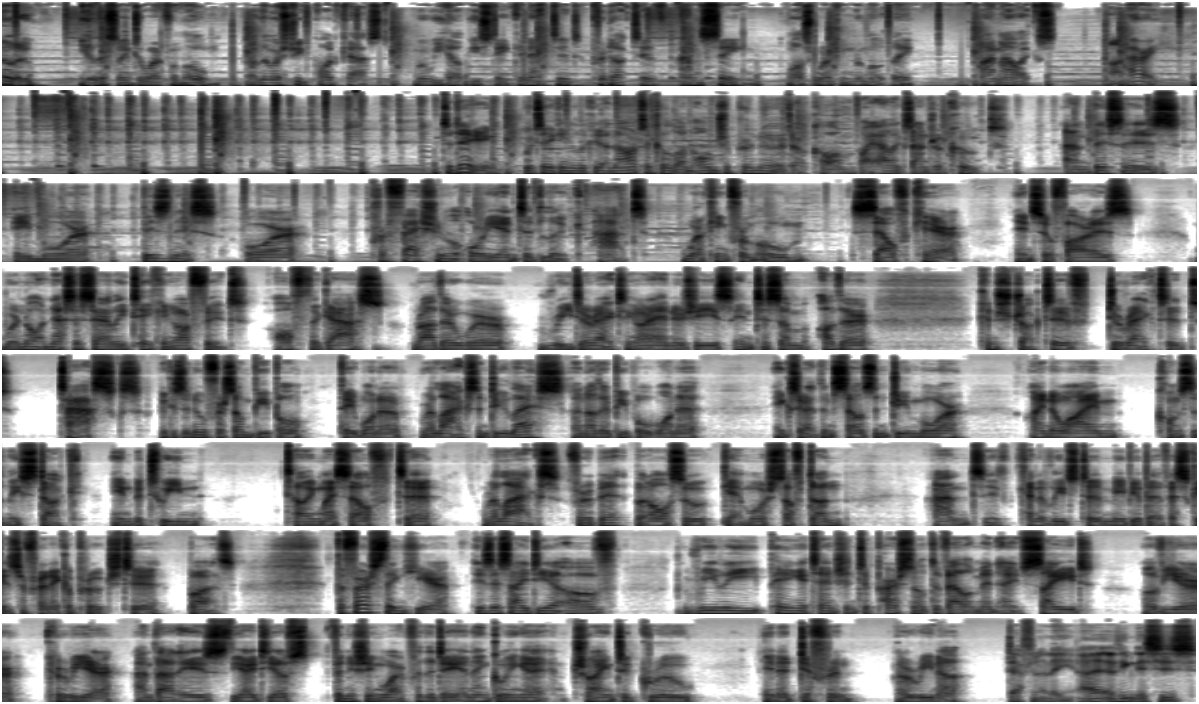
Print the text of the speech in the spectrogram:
Hello, you're listening to Work From Home, a Lower Street podcast where we help you stay connected, productive, and sane whilst working remotely. I'm Alex. I'm Harry. Today, we're taking a look at an article on entrepreneur.com by Alexandra Coate, and this is a more business or professional oriented look at working from home self care, insofar as we're not necessarily taking our foot off the gas, rather, we're redirecting our energies into some other constructive, directed tasks. Because I know for some people, they want to relax and do less, and other people want to exert themselves and do more. I know I'm constantly stuck in between telling myself to relax for a bit, but also get more stuff done. And it kind of leads to maybe a bit of a schizophrenic approach to it. But the first thing here is this idea of really paying attention to personal development outside of your career. And that is the idea of finishing work for the day and then going out and trying to grow in a different arena. Definitely. I think this is.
